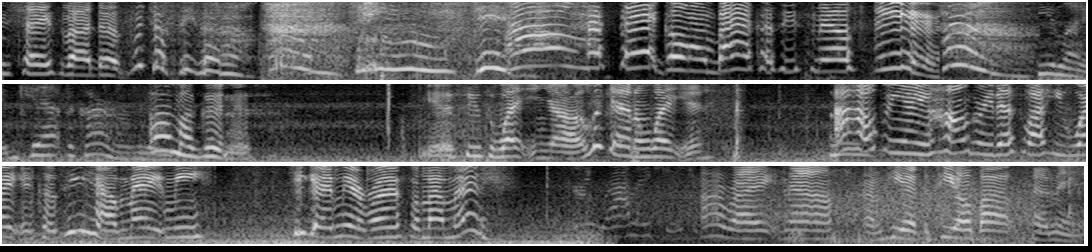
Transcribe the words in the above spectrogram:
Getting chased by a duck. Put your seatbelt on. Jesus. Um, I said go on by because he smells fear. You like get out the car already. oh my goodness. Yes, he's waiting, y'all. Look at him waiting. I mm. hope he ain't hungry. That's why he waiting because he have made me, he gave me a run for my money. All right, now I'm here at the P.O. Box. A minute.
